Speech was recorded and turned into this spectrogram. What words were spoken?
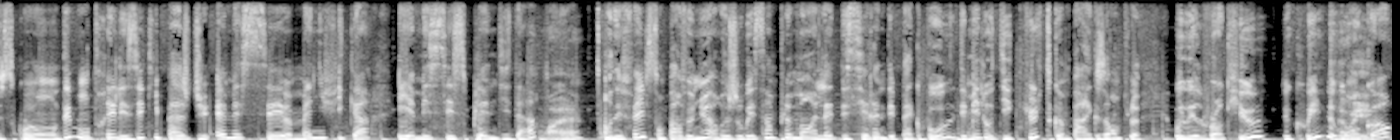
ce qu'ont démontré les équipages du MSC Magnifica et MSC Splendida. Ouais. En effet, ils sont parvenus à rejouer simplement à l'aide des sirènes des paquebots des mélodies cultes comme par exemple We Will Rock You de Queen Ah ou oui. encore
